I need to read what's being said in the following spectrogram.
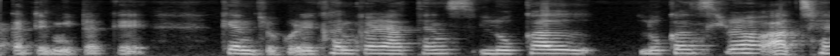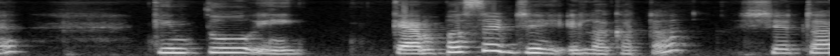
একাডেমিটাকে কেন্দ্র করে। এখানকার অ্যাথেন্স লোকাল লোকালসরাও আছে, কিন্তু এই ক্যাম্পাসের যে এলাকাটা, সেটা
